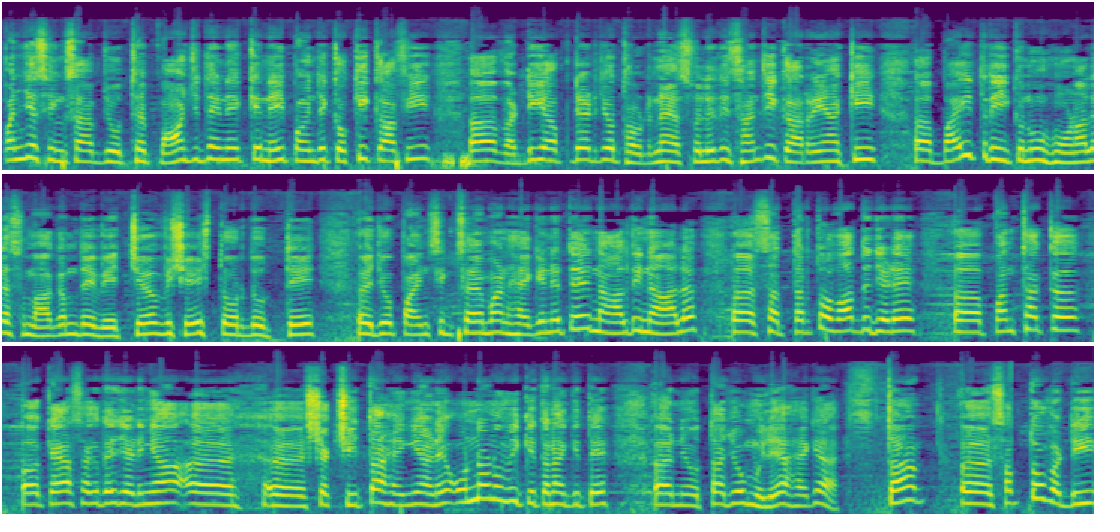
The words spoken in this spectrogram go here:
ਪੰਜੇ ਸਿੰਘ ਸਾਹਿਬ ਜੋ ਉੱਥੇ ਪਹੁੰਚਦੇ ਨੇ ਕਿ ਨਹੀਂ ਪਹੁੰਚਦੇ ਕਿਉਂਕਿ ਕਾਫੀ ਵੱਡੀ ਅਪਡੇਟ ਜੋ ਤੁਹਾਡੇ ਨਾਲ ਇਸ ਵੇਲੇ ਦੀ ਸਾਂਝੀ ਕਰ ਰਹੇ ਹਾਂ ਕਿ ਅ, 22 ਤਰੀਕ ਨੂੰ ਹੋਣ ਵਾਲੇ ਸਮਾਗਮ ਦੇ ਵਿੱਚ ਵਿਸ਼ੇਸ਼ ਤੌਰ ਦੇ ਉੱਤੇ ਜੋ ਪੰਜ ਸਿੰਘ ਸਾਹਿਬਾਨ ਹੈਗੇ ਨੇ ਤੇ ਨਾਲ ਦੀ ਨਾਲ ਅ, 70 ਤੋਂ ਵੱਧ ਜਿਹੜੇ ਪੰਥਕ ਕਹਿ ਸਕਦੇ ਜਿਹੜੀਆਂ ਸ਼ਖਸੀਅਤਾਂ ਅ, ਹੈਗੀਆਂ ਨੇ ਉਹਨਾਂ ਨੂੰ ਵੀ ਕਿਤੇ ਨਾ ਕਿਤੇ ਅ, ਨਿਯੋਤਾ ਜੋ ਮਿਲਿਆ ਹੈਗਾ। ਤਾਂ ਸਭ ਤੋਂ ਵੱਡੀ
